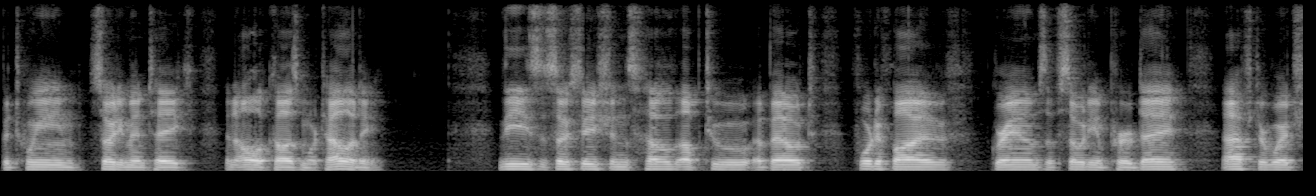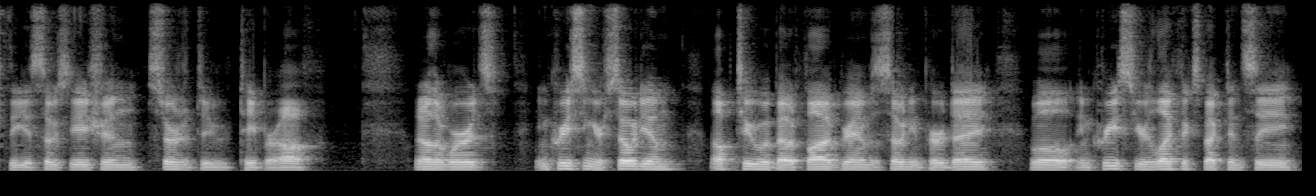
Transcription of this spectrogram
between sodium intake and all-cause mortality. These associations held up to about 45 grams of sodium per day, after which the association started to taper off. In other words, increasing your sodium up to about 5 grams of sodium per day will increase your life expectancy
